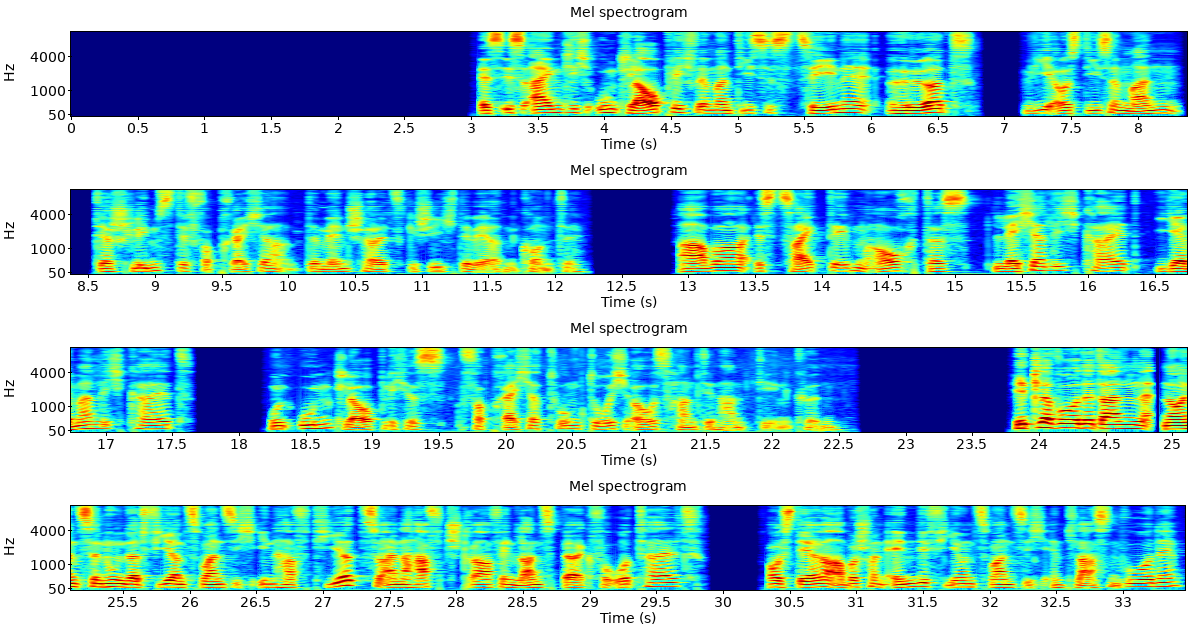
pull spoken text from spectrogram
Es ist eigentlich unglaublich, wenn man diese Szene hört, wie aus diesem Mann der schlimmste Verbrecher der Menschheitsgeschichte werden konnte. Aber es zeigt eben auch, dass Lächerlichkeit, Jämmerlichkeit und unglaubliches Verbrechertum durchaus Hand in Hand gehen können. Hitler wurde dann 1924 inhaftiert, zu einer Haftstrafe in Landsberg verurteilt, aus der er aber schon Ende 24 entlassen wurde.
